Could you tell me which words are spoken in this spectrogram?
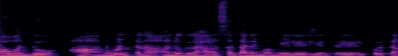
ಆ ಒಂದು, ಆ ಹನುಮಂತನ ಅನುಗ್ರಹ ಸದಾ ನಿಮ್ಮ ಮೇಲೆ ಇರಲಿ ಅಂತ ಹೇಳ್ಕೊಳ್ತಾ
